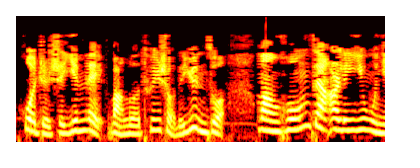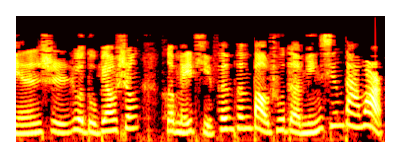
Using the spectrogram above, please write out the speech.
或者是因为网络推手的运作。网红在二零一五年是热度飙升，和媒体纷纷爆出的明星大腕儿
